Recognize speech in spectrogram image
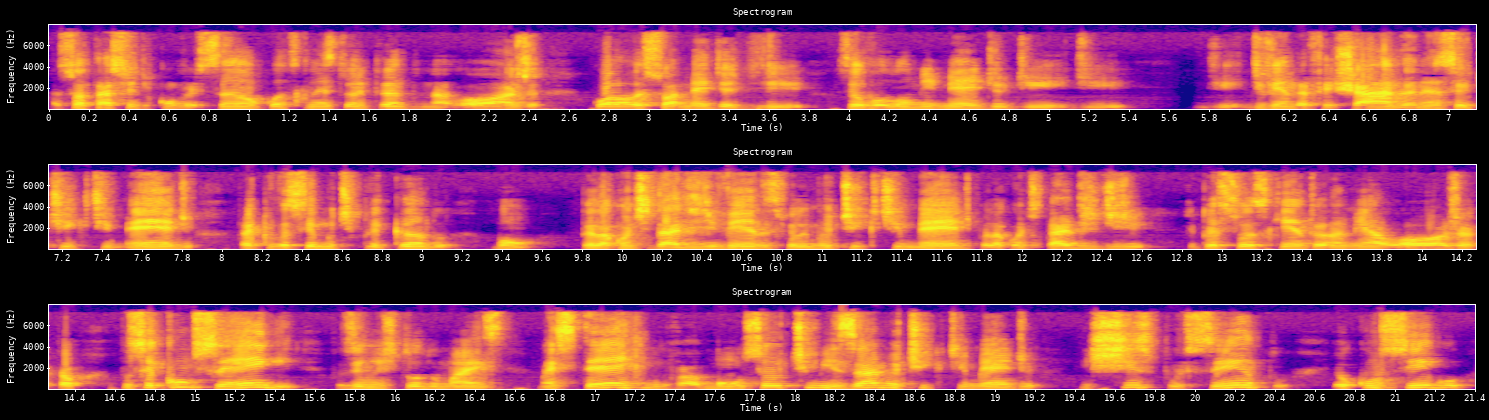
a sua taxa de conversão, quantos clientes estão entrando na loja, qual é a sua média de seu volume médio de, de, de, de venda fechada, né, seu ticket médio, para que você multiplicando, bom, pela quantidade de vendas, pelo meu ticket médio, pela quantidade de, de, pessoas que entram na minha loja tal, você consegue fazer um estudo mais, mais técnico, falar, bom, se eu otimizar meu ticket médio em X%, eu consigo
